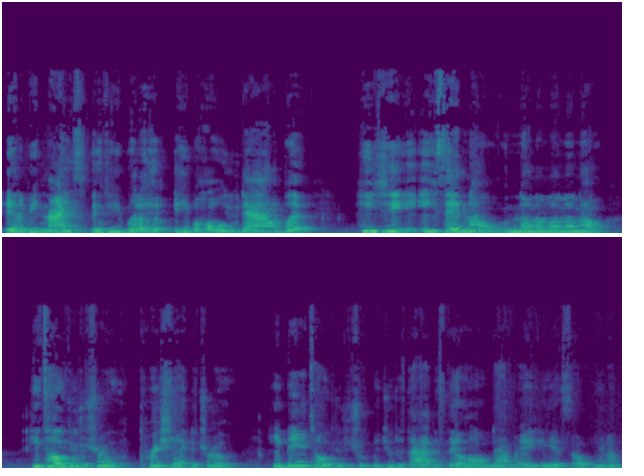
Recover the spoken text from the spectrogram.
It'd be nice if he would he would hold you down, but he he he said no, no, no, no, no, no. He told you the truth. Appreciate the truth. He been told you the truth, but you decided to still hold him down for eight years. So, you know.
